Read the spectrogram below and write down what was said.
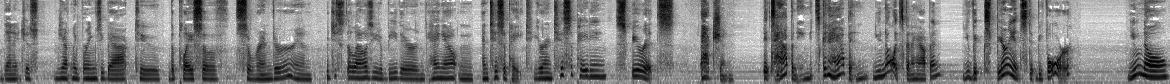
Then it just gently brings you back to the place of surrender and it just allows you to be there and hang out and anticipate. You're anticipating spirit's action. It's happening. It's going to happen. You know it's going to happen. You've experienced it before. You know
